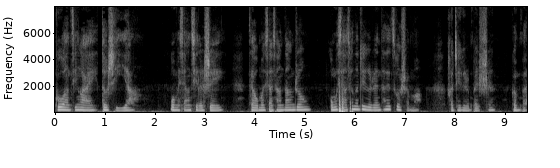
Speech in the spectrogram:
古往今来都是一样，我们想起了谁，在我们想象当中，我们想象的这个人他在做什么，和这个人本身根本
